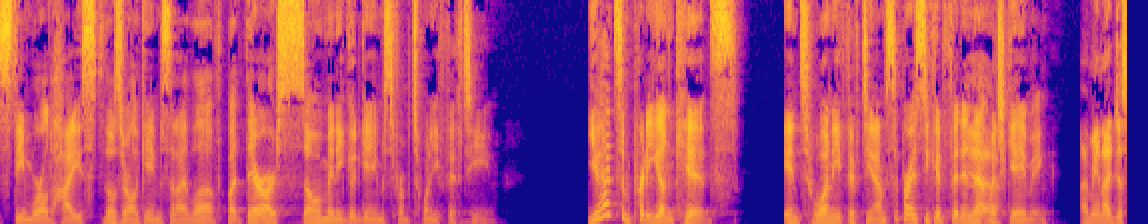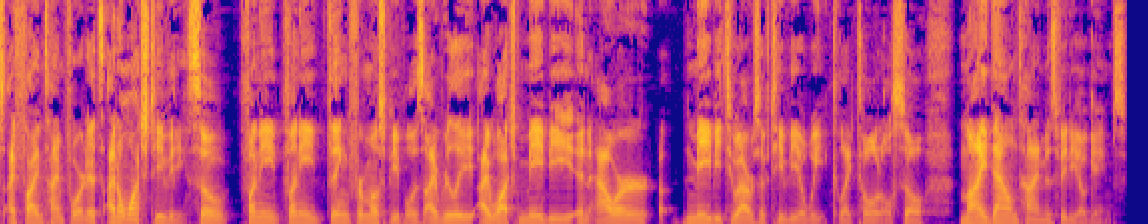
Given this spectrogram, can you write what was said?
SteamWorld Heist. Those are all games that I love. But there are so many good games from 2015. You had some pretty young kids in 2015. I'm surprised you could fit in that much gaming. I mean, I just I find time for it. It's I don't watch TV. So funny funny thing for most people is I really I watch maybe an hour, maybe 2 hours of TV a week like total. So my downtime is video games.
